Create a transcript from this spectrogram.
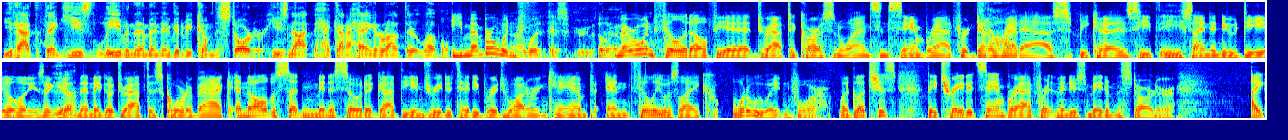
you'd have to think he's leaving them and, and going to become the starter. He's not ha- kind of hanging around at their level. You remember when I wouldn't disagree with oh, that. Remember when Philadelphia drafted Carson Wentz and Sam Bradford got God. a red ass because he he signed a new deal and he's like, yeah. Yeah. And then they go draft this quarterback, and then all of a sudden Minnesota got the injury to Teddy Bridgewater in camp, and Philly was like, what are we waiting for? Like, let's just they traded Sam Bradford and then just made him the starter. I,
